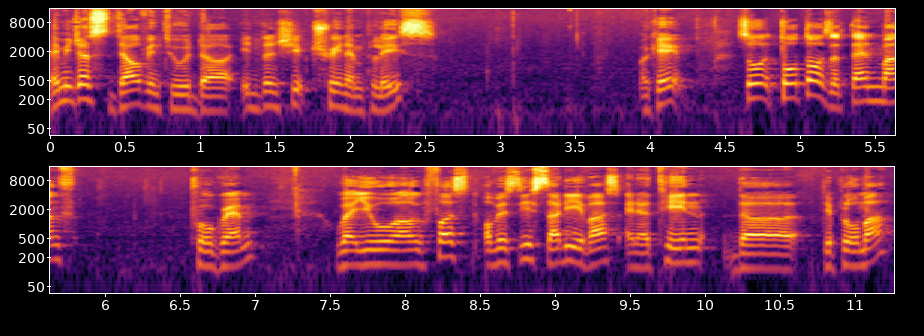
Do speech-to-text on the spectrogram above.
Let me just delve into the internship train and place. Okay, so total is a 10 month program where you will first obviously study with us and attain the diploma.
